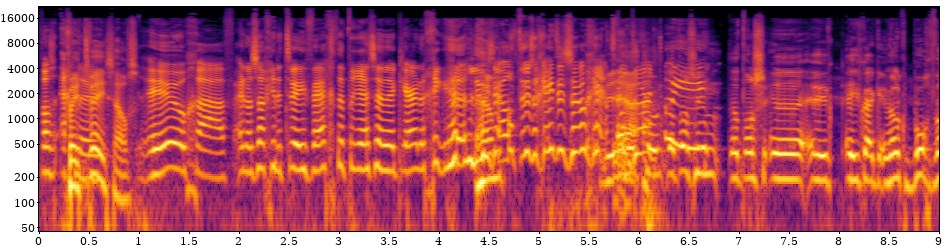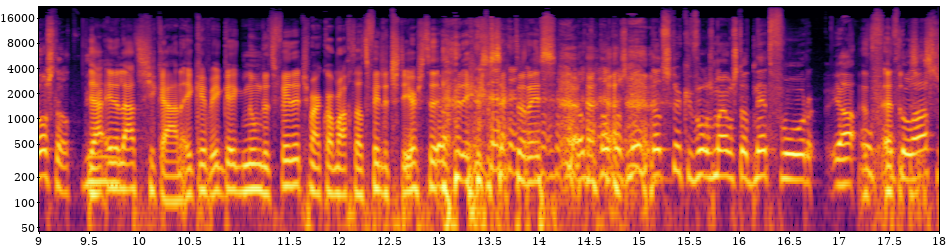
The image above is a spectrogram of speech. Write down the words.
Het was echt P2 leuk. zelfs. Heel gaaf. En dan zag je de twee vechten, Perez en Leclerc. Dan ging Lewis zelf tussen, ging er zo recht Ja. Ja, vandoor. gewoon, dat was, in, dat was eh, even, kijken, in welke bocht was dat? Die- Ja, in de laatste chicane. Ik, heb, ik, ik noemde het Village, maar ik kwam erachter dat Village de eerste, Ja. de eerste sector is. dat, dat, was net, dat stukje volgens mij was dat net voor ja, Het- of, het- of de laatste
